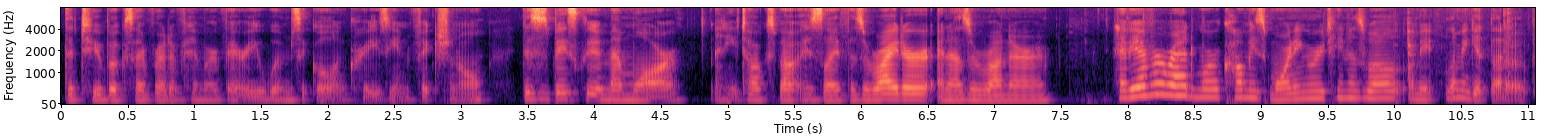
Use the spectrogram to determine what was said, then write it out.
the two books I've read of him are very whimsical and crazy and fictional. This is basically a memoir, and he talks about his life as a writer and as a runner. Have you ever read Murakami's morning routine as well? Let me let me get that up.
